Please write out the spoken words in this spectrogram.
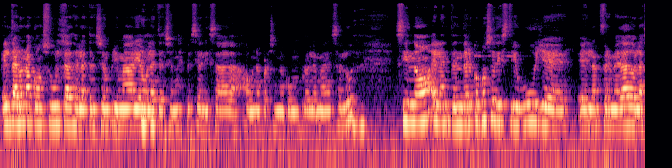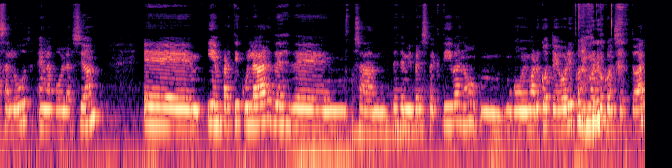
el dar una consulta desde la atención primaria uh -huh. o la atención especializada a una persona con un problema de salud, uh -huh sino el entender cómo se distribuye eh, la enfermedad o la salud en la población eh, y en particular desde, o sea, desde mi perspectiva, ¿no? como mi marco teórico, mi marco conceptual,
